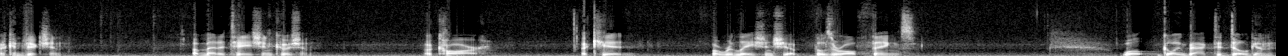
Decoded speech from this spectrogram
A conviction. A meditation cushion. A car. A kid. A relationship. Those are all things. Well, going back to Dogen,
